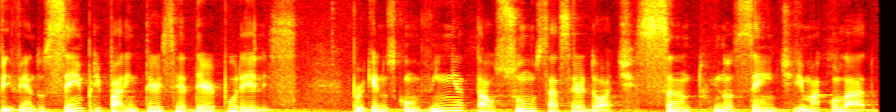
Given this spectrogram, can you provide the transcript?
vivendo sempre para interceder por eles. Porque nos convinha tal sumo sacerdote, santo, inocente, imaculado,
